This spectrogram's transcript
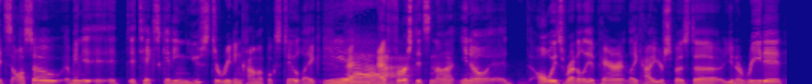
it's also i mean it, it, it takes getting used to reading comic books too like yeah at, at first it's not you know always readily apparent like how you're supposed to you know read it.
